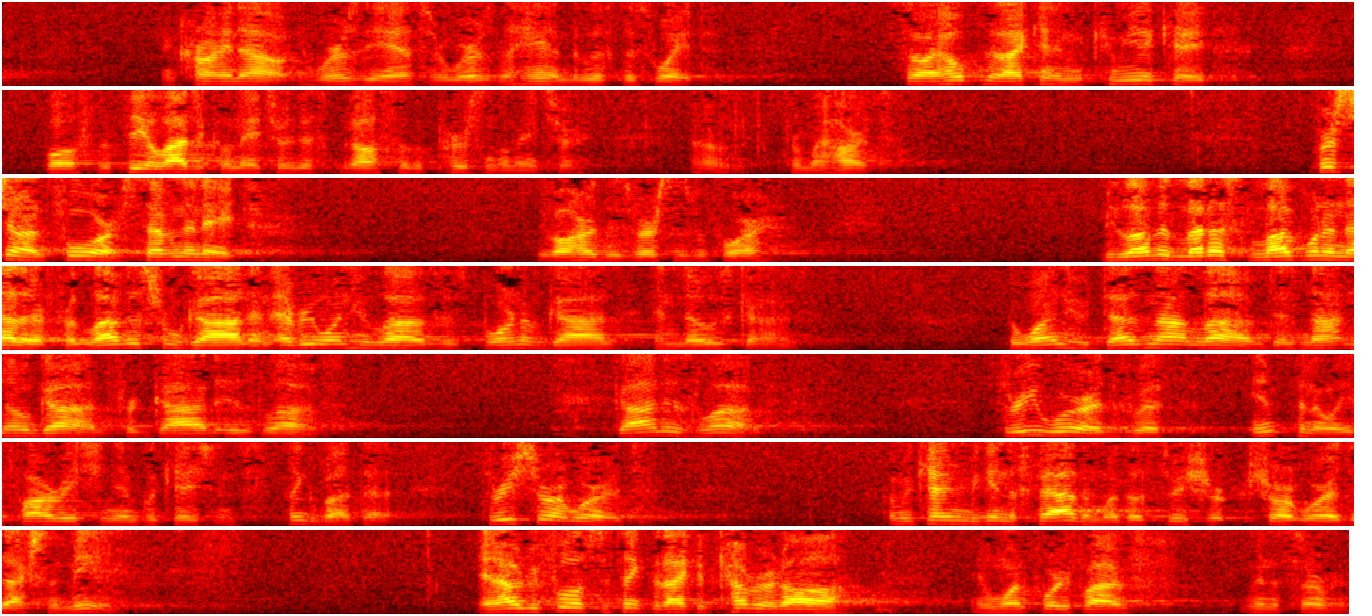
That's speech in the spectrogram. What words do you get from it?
and crying out, where's the answer? Where's the hand to lift this weight? So I hope that I can communicate both the theological nature of this, but also the personal nature um, from my heart. 1 John 4, 7 and 8. You've all heard these verses before. Beloved, let us love one another, for love is from God, and everyone who loves is born of God and knows God. The one who does not love does not know God, for God is love. God is love. Three words with infinitely far reaching implications. Think about that. Three short words. And we can't even begin to fathom what those three short, short words actually mean. And I would be foolish to think that I could cover it all in one 45 minute sermon.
